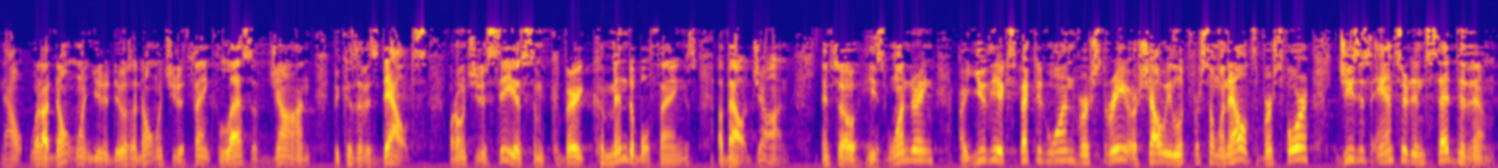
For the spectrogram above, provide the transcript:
Now, what I don't want you to do is I don't want you to think less of John because of his doubts. What I want you to see is some very commendable things about John. And so he's wondering, are you the expected one? Verse 3, or shall we look for someone else? Verse 4, Jesus answered and said to them,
